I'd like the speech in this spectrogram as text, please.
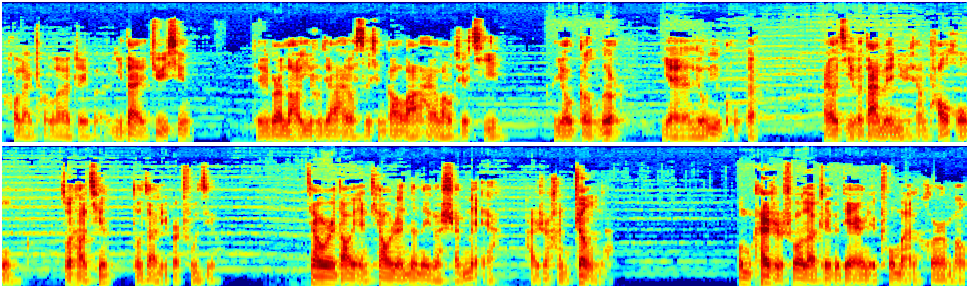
后来成了这个一代巨星。这里边老艺术家还有斯琴高娃，还有王学圻，有耿乐演刘亦苦的，还有几个大美女，像陶虹、左小青都在里边出镜。姜文导演挑人的那个审美啊，还是很正的。我们开始说了，这个电影里充满了荷尔蒙。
